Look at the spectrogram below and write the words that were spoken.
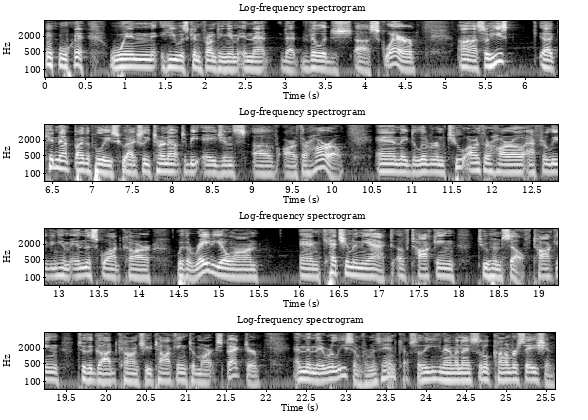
when he was confronting him in that that village uh, square. Uh, so he's uh, kidnapped by the police, who actually turn out to be agents of Arthur Harrow, and they deliver him to Arthur Harrow after leaving him in the squad car with a radio on and catch him in the act of talking to himself, talking to the God Khonshu, talking to Marc Spector, and then they release him from his handcuffs so that he can have a nice little conversation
